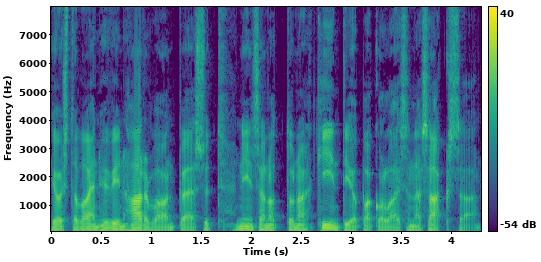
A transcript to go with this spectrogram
joista vain hyvin harva on päässyt niin sanottuna kiintiöpakolaisena Saksaan.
